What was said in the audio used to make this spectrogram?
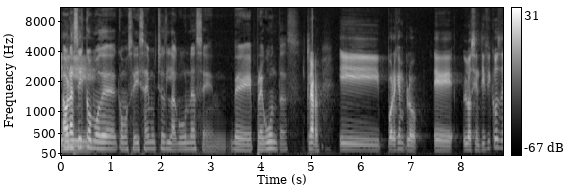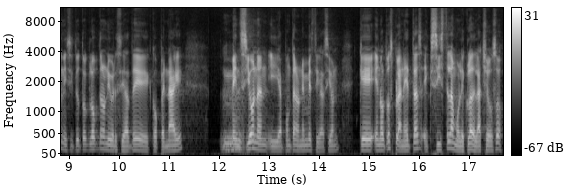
Ahora sí, como de, como se dice, hay muchas lagunas en- de preguntas. Claro. Y, por ejemplo, eh, los científicos del Instituto Globe de la Universidad de Copenhague Mm. mencionan y apuntan a una investigación que en otros planetas existe la molécula del H2O,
